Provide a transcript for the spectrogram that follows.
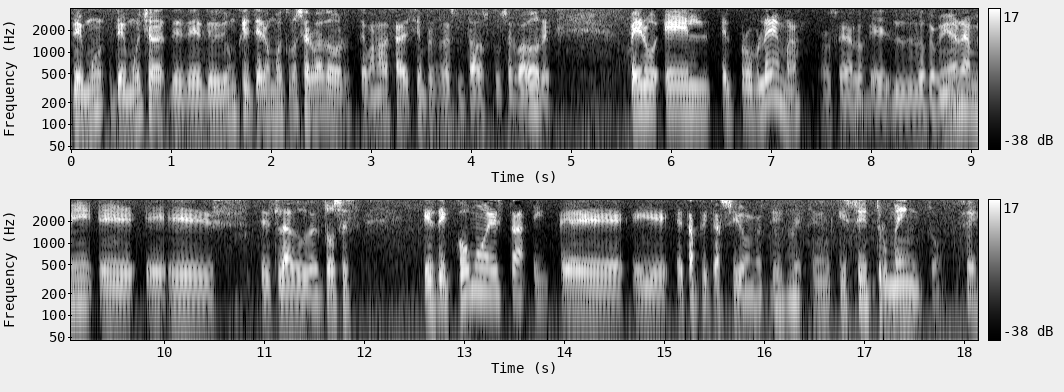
de, mu de, mucha, de, de, de, un criterio muy conservador, te van a dejar siempre resultados conservadores. Pero el, el problema, o sea, lo que, lo que me viene a mí eh, eh, es, es la duda. Entonces, es de cómo esta, eh, eh, esta aplicación, este, uh -huh. este, este instrumento, sí,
